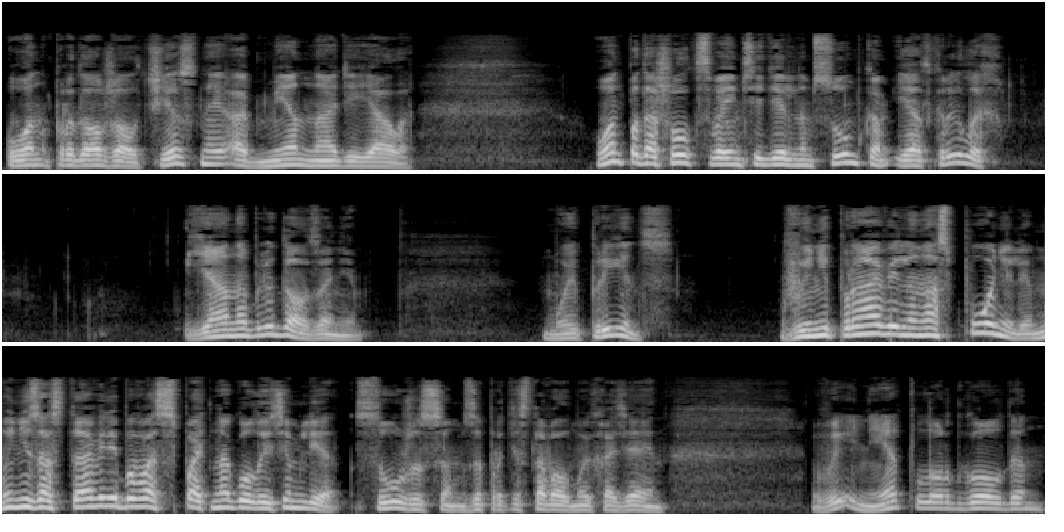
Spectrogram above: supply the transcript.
он продолжал честный обмен на одеяло. Он подошел к своим сидельным сумкам и открыл их. Я наблюдал за ним. «Мой принц, вы неправильно нас поняли. Мы не заставили бы вас спать на голой земле», — с ужасом запротестовал мой хозяин. «Вы нет, лорд Голден».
